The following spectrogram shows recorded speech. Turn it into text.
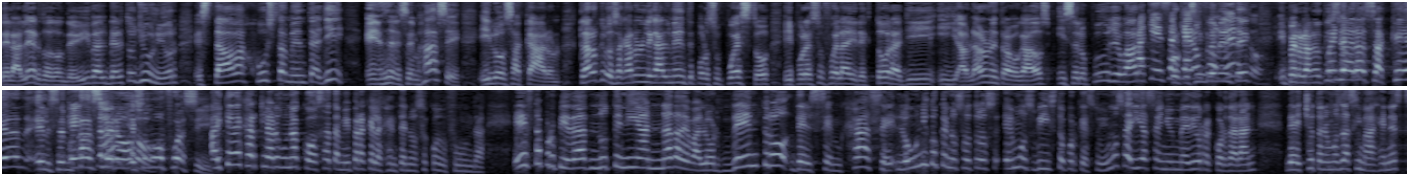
del Alerdo, donde vive Alberto Jr., estaba justamente allí, en el Semjase, y lo sacaron. Claro que lo sacaron legalmente, por supuesto, y por eso fue la directora allí y hablaron entre abogados y se lo pudo llevar. ¿A quién porque simplemente. Y- pero la noticia Bueno, era saquean el Semjase. Eso no fue así. Hay que dejar claro una cosa también para que la gente no se confunda. Esta propiedad no tenía nada de valor dentro del SEMJASE. Lo único que nosotros hemos visto, porque estuvimos ahí hace año y medio, recordarán, de hecho tenemos las imágenes,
